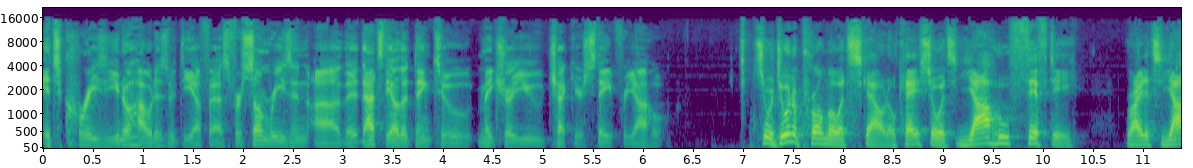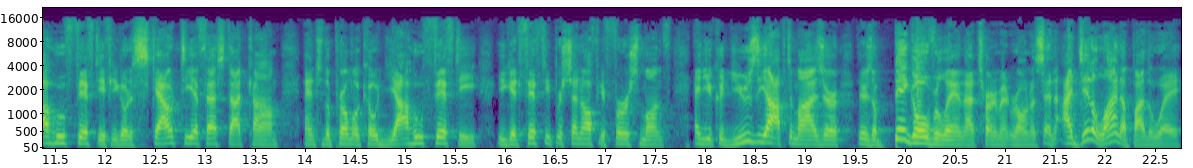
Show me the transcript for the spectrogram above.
it's crazy. You know how it is with DFS. For some reason, uh, th- that's the other thing too. Make sure you check your state for Yahoo. So we're doing a promo at Scout, okay? So it's Yahoo 50, right? It's Yahoo 50. If you go to scoutdfs.com, enter the promo code Yahoo 50, you get 50% off your first month, and you could use the optimizer. There's a big overlay in that tournament, Ronis. And I did a lineup, by the way.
